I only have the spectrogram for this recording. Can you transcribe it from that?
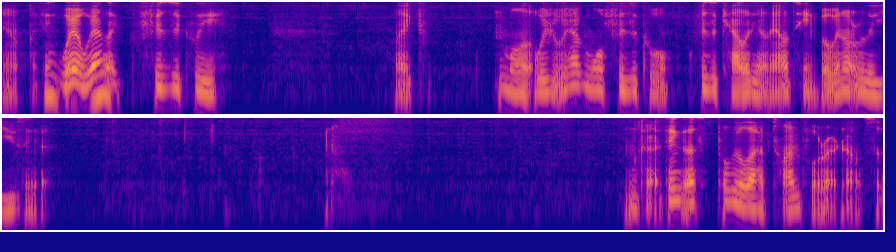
Yeah, I think we're we're like physically like more we we have more physical physicality on our team, but we're not really using it. Okay, I think that's probably all I have time for right now, so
